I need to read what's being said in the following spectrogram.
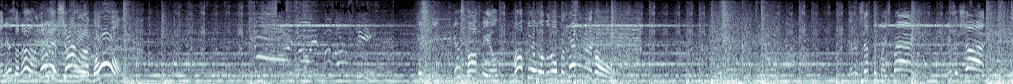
And here's another, and there's a shot and a goal. Here's Caulfield. Caulfield with an open net and a goal. Intercepted by Spash. Here's a shot.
